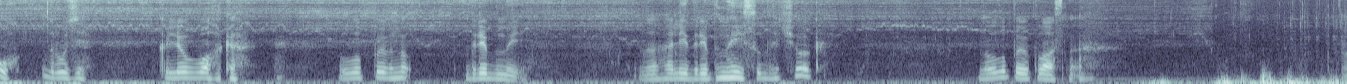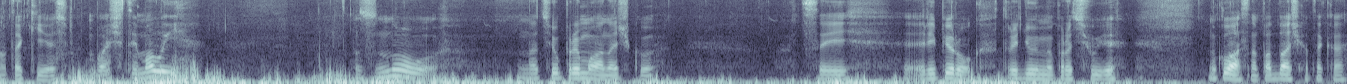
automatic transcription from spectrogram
Ух, друзі, клювака. Лупив, ну, дрібний. Взагалі дрібний судачок. Ну лупив класно. Отакий ось, бачите, малий. Знову на цю приманочку. Цей ріпірок 3 дюйми працює. Ну класна подачка така.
